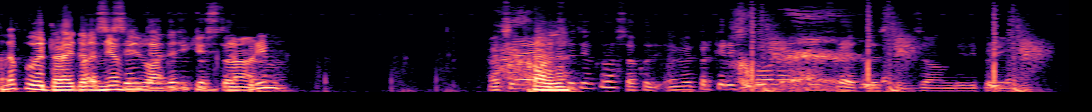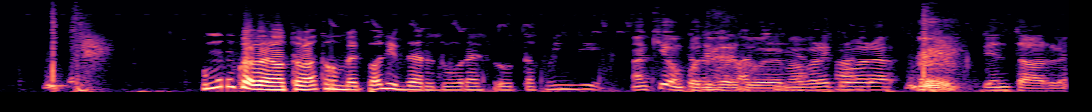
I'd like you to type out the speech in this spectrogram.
Dopo vedrai dalla Ma mia visuale che strano. la prima... Ma lasciati ancora un sacco di... eh, Perché rispawnano in fretta sti zombie di prima. Comunque avevo trovato un bel po' di verdura e frutta, quindi... Anch'io ho un po' di verdure, ma vorrei fare. provare a piantarle.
